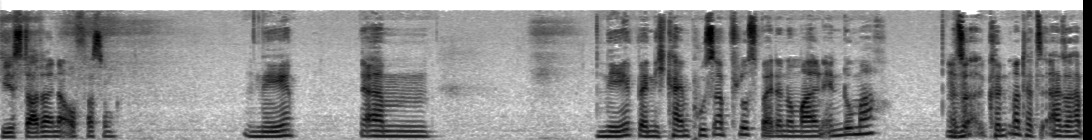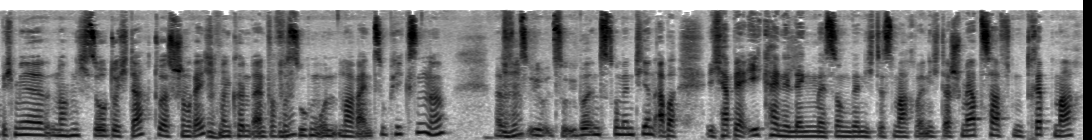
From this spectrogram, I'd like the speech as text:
Wie ist da deine Auffassung? Nee. Ähm, nee, wenn ich keinen Pußabfluss bei der normalen Endo mache. Also könnte man tatsächlich, also habe ich mir noch nicht so durchdacht, du hast schon recht, man könnte einfach versuchen, unten mal reinzupieksen, ne? Also zu, zu überinstrumentieren. Aber ich habe ja eh keine Längenmessung, wenn ich das mache. Wenn ich da schmerzhaften Trepp mache,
